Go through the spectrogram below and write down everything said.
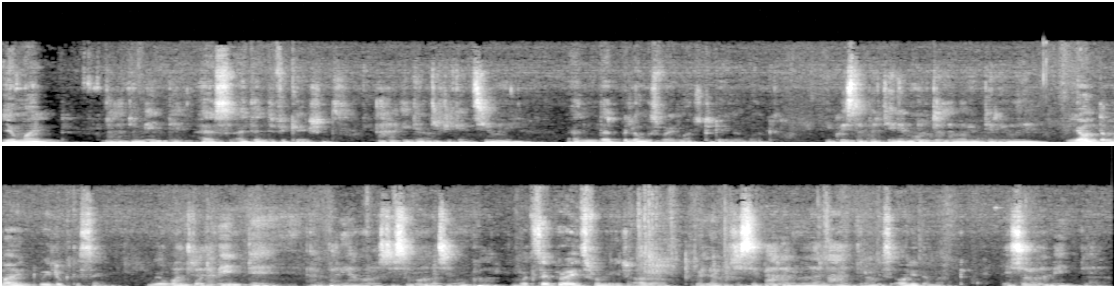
your mind la mente eh? has identifications, ha identificazioni and that belongs very much to the inner work. e questo appartiene molto al lavoro interiore. Beyond the mind, we look the same. We are one la body. mente appariamo allo stesso modo, siamo un corpo. What separates from each other Quello che ci separa l'uno dall'altro is only the mind, è solo la mente,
